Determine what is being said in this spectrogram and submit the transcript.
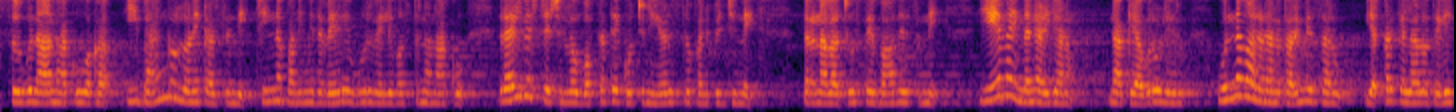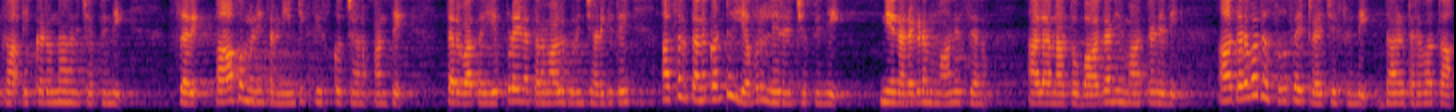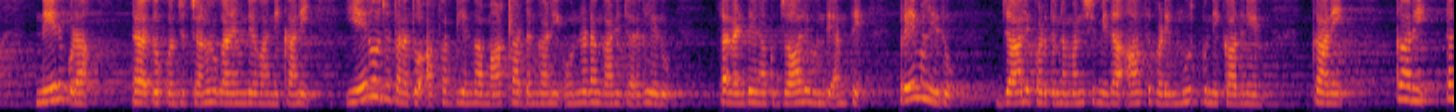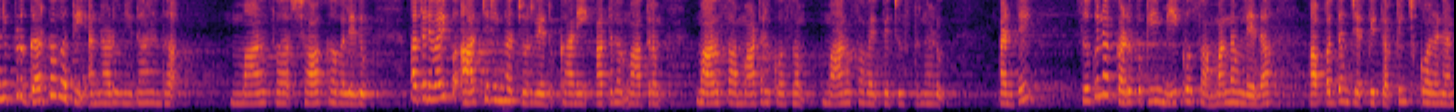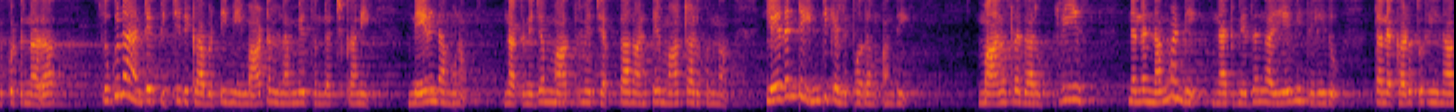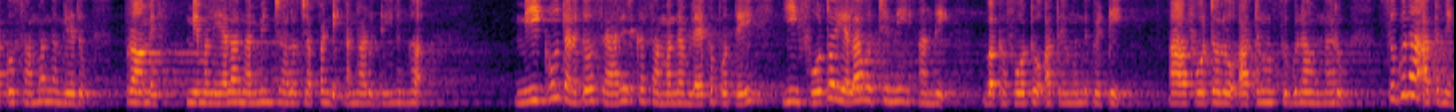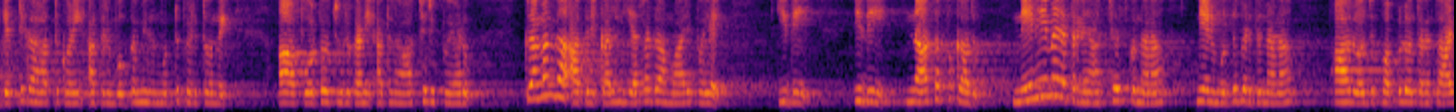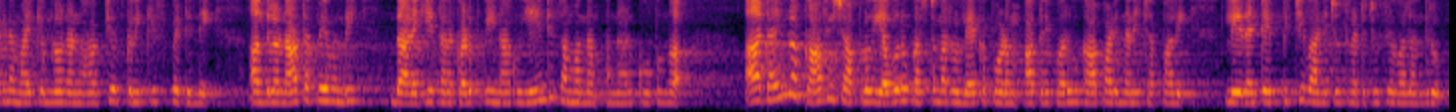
సుగుణ నాకు ఒక ఈ బెంగళూరులోనే కలిసింది. చిన్న పని మీద వేరే ఊరు వెళ్ళి వస్తున్న నాకు రైల్వే స్టేషన్లో ఒక్కతే కూర్చుని ఏడుస్తూ కనిపించింది. తనను అలా చూస్తే బాధేసింది. ఏమైందని అడిగాను. నాకు ఎవరూ లేరు. ఉన్నవాళ్ళు నన్ను తరిమేశారు. ఎక్కడికెళ్ళాలో తెలియక ఇక్కడున్నానని చెప్పింది. సరే పాపమని తనని ఇంటికి తీసుకొచ్చాను అంతే. తర్వాత ఎప్పుడైనా తన వాళ్ళ గురించి అడిగితే అసలు తనకంటూ ఎవరు లేరని చెప్పింది. నేను అడగడం మానేశాను. అలా నాతో బాగానే మాట్లాడేది. ఆ తర్వాత సూసైడ్ ట్రై చేసింది. దాని తర్వాత నేను కూడా తనతో కొంచెం చనువుగానే ఉండేవాడిని కానీ ఏ రోజు తనతో అసభ్యంగా మాట్లాడడం కానీ ఉండడం కానీ జరగలేదు. తనంటే నాకు జాలి ఉంది అంతే. ప్రేమ లేదు. జాలి పడుతున్న మనిషి మీద ఆశపడే మూర్ఖుని కాదు నేను. కానీ కానీ తనిప్పుడు గర్భవతి అన్నాడు నిదానంగా. మానస షాక్ అవ్వలేదు. అతని వైపు ఆశ్చర్యంగా చూడలేదు కానీ అతను మాత్రం మానస మాటల కోసం మానస వైపే చూస్తున్నాడు. అంటే సుగుణ కడుపుకి మీకో సంబంధం లేదా? అబద్ధం చెప్పి తప్పించుకోవాలని అనుకుంటున్నారా? సుగుణ అంటే పిచ్చిది కాబట్టి మీ మాటలు నమ్మేసి ఉండొచ్చు కానీ నేను నమ్మను. నాకు నిజం మాత్రమే చెప్తాను అంటే మాట్లాడుకుందాం. లేదంటే ఇంటికి వెళ్ళిపోదాం అంది. మానస గారు ప్లీజ్ నన్ను నమ్మండి. నాకు నిజంగా ఏమీ తెలీదు. తన కడుపుకి నాకు సంబంధం లేదు. ప్రామిస్ మిమ్మల్ని ఎలా నమ్మించాలో చెప్పండి అన్నాడు దీనంగా. మీకు తనతో శారీరక సంబంధం లేకపోతే ఈ ఫోటో ఎలా వచ్చింది? అంది. ఒక ఫోటో అతని ముందు పెట్టి. ఆ ఫోటోలో అతను సుగుణ ఉన్నారు. సుగుణ అతన్ని గట్టిగా హత్తుకొని అతని బుగ్గ మీద ముద్దు పెడుతోంది. ఆ ఫోటో చూడగానే అతను ఆశ్చర్యపోయాడు. క్రమంగా అతని కళ్ళు ఎర్రగా మారిపోయాయి. ఇది ఇది నా తప్పు కాదు. నేనేమైనా తనని హక్ చేసుకున్నానా? నేను ముద్దు పెడుతున్నానా? ఆ రోజు పబ్బులో తన తాగిన మైకంలో నన్ను హక్ చేసుకుని కిస్ పెట్టింది. అందులో నా తప్పే ఉంది. దానికి తన కడుపుకి నాకు ఏంటి సంబంధం? అన్నాడు కోపంగా. ఆ టైంలో కాఫీ షాప్లో ఎవరూ కస్టమర్లు లేకపోవడం అతని పరువు కాపాడిందని చెప్పాలి. లేదంటే పిచ్చివాడిని చూసినట్టు చూసేవాళ్ళందరూ.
